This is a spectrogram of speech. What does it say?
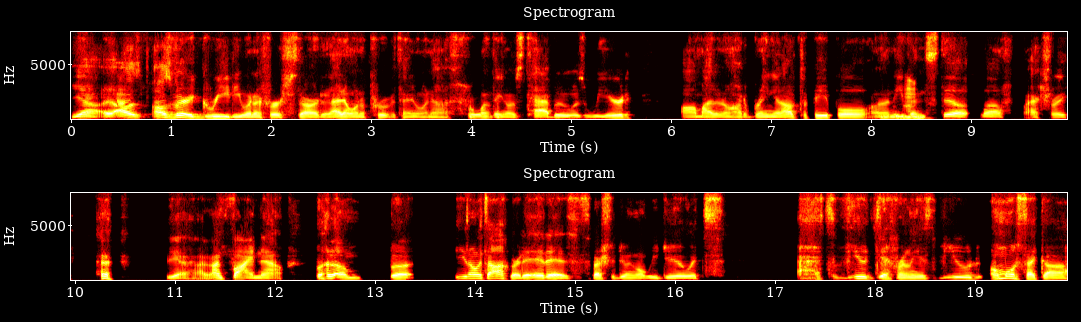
yeah i was i was very greedy when i first started i don't want to prove it to anyone else for one thing it was taboo it was weird um i don't know how to bring it up to people and mm-hmm. even still well actually yeah I, am fine now but um but you know it's awkward it, it is especially doing what we do it's it's viewed differently it's viewed almost like a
